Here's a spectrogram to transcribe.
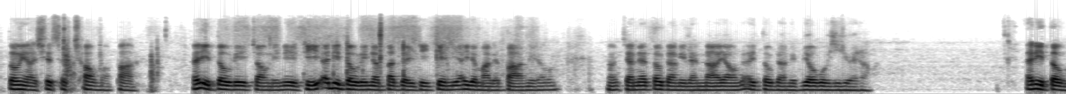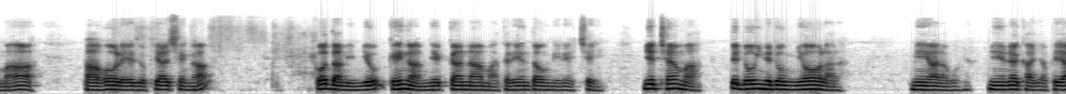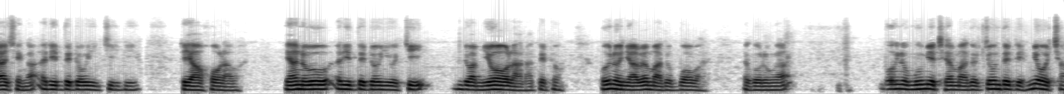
386မှာပါတယ် အဲ့ဒီတုတ်လေးကြောင့်ဒီနေ့ဒီအဲ့ဒီတုတ်လေးနဲ့ပတ်သက်ဒီကျင့်ဒီအဲ့ဒီမှာလည်းပါနေတော့နော်ကျန်တဲ့တုတ်တန်လေးလည်းနာရအောင်အဲ့ဒီတုတ်တန်လေးပြောဖို့ရည်ရွယ်တာအဲ့ဒီတုတ်မှာဘာဟောလဲဆိုဘုရားရှင်ကကောတမီမြို့ဂင်းကမြေကမ်းနားမှာတရင်သုံးနေတဲ့ချိန်မြစ်ထမ်းမှာတစ်တုံးကြီးတုံးမျောလာတာမြင်ရတာပေါ့ဗျာမြင်တဲ့အခါကျဘုရားရှင်ကအဲ့ဒီတစ်တုံးကြီးကြည်ပြီးတရားဟောတာပါရန်တို့အဲ့ဒီတစ်တုံးကြီးကိုကြည် သူကမျောလာတာတစ်တုံးဘုန်းကြီးတို့ညာဘက်မှာသူပေါ်ပါတယ်အကိုတော်ကဘုန်းကြီးတို့မူးမြစ်ထဲမှာသူကျွန်းတစ်တွေမျောချ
